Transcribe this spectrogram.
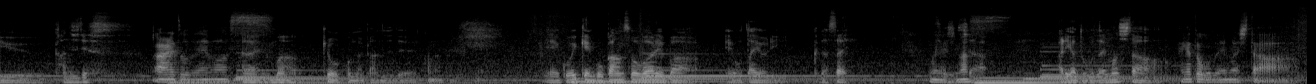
いう感じです。ありがとうございますはい、まあ今日はこんな感じで、えーご意見ご感想があれば、えーお便りください。お願いしますありがとうございました。ありがとうございました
